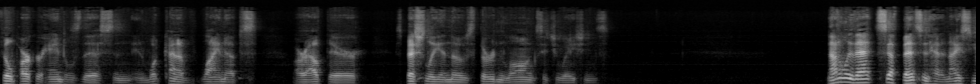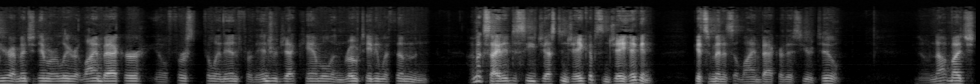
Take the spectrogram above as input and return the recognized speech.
Phil Parker handles this and, and what kind of lineups are out there, especially in those third and long situations. Not only that, Seth Benson had a nice year. I mentioned him earlier at linebacker, you know, first filling in for the injured Jack Campbell and rotating with him. And I'm excited to see Justin Jacobs and Jay Higgin get some minutes at linebacker this year, too. You know, not much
